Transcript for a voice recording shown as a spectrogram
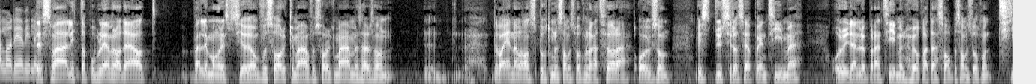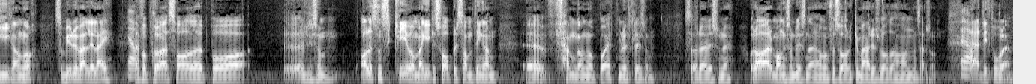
eller det vil jeg Det som er litt av problemet, da, det er at veldig mange av de som sier ja, 'hvorfor svarer du ikke meg', hvorfor svarer du ikke meg, men så er det sånn Det var en eller annen som spurte om det samme spørsmålet rett før deg. Og liksom, Hvis du sitter og ser på i en time, og i den løpet av den timen hører at jeg svarer på samme spørsmål ti ganger, så blir du veldig lei. Ja. Derfor prøver jeg å svare på øh, liksom Alle som skriver, om jeg ikke svarer på de samme tingene øh, fem ganger på ett minutt. liksom. Så det er liksom det. Og da er det mange som blir sånn ja, 'Hvorfor svarer du ikke meg, du svarte han?' Så er det sånn. Ja. Det er et lite problem.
